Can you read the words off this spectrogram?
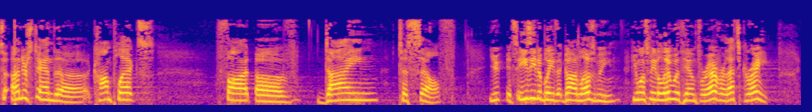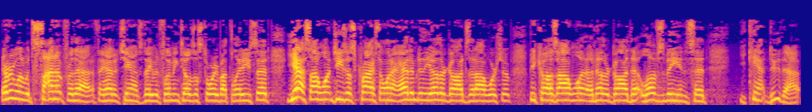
to understand the complex thought of dying to self. You, it's easy to believe that God loves me. He wants me to live with Him forever. That's great. Everyone would sign up for that if they had a chance. David Fleming tells a story about the lady who said, Yes, I want Jesus Christ. I want to add him to the other gods that I worship because I want another God that loves me. And said, You can't do that.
